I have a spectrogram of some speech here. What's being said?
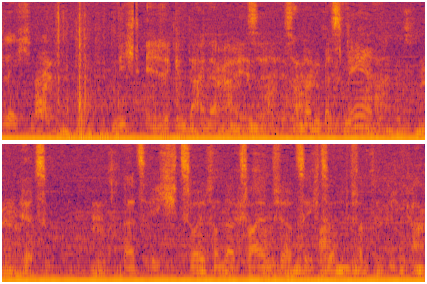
Eigentlich... nicht irgendeine Reise, sondern übers Meer. Hör zu. Als ich 1242 zur Infanterie kam,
